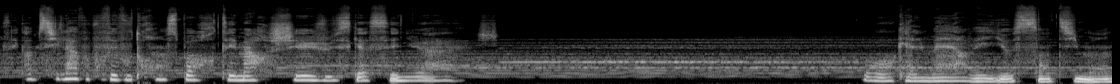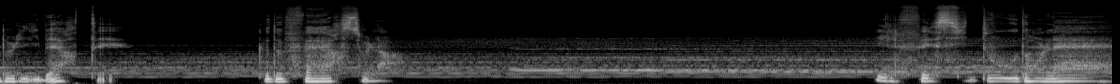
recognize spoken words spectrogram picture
C'est comme si là vous pouvez vous transporter, marcher jusqu'à ces nuages. Oh, quel merveilleux sentiment de liberté que de faire cela. Il fait si doux dans l'air.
